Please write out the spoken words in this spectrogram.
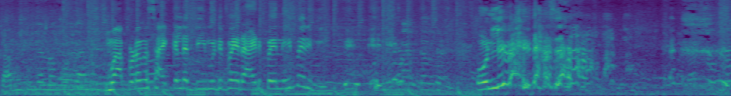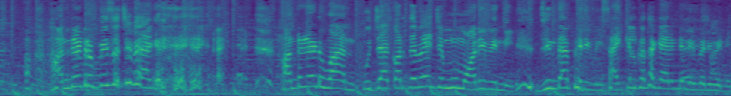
ଲକ୍ଷ ଟଙ୍କା ନେବି ମାନେ ମୁଁ ସେମାନେ ନେବେ ଓକେ ଭାଇ ଟିକେ ଏକ୍ସପ୍ଲେନ୍ ତୋରି କରିବେ ଟିମ୍ରୁ କାଟିଦେବି ଚାବି ଟିକେ ଲଗେଇକି ଆମେ ମୁଁ ଆପଣଙ୍କ ସାଇକେଲଟା ଦୁଇ ମିନିଟ୍ ପାଇଁ ରାଇଡ୍ ପାଇଁ ନେଇପାରିବି? Only five thousand hundred rupees ଅଛି ବ୍ୟାଗ୍ରେ ହଣ୍ଡ୍ରେଡ ୱାନ୍ ପୂଜା କରିଦେବେ ଯେ ମୁଁ ମରିବିନି। ଜିନ୍ଦା ଫେରିବି। ସାଇକେଲ କଥା ଗ୍ୟାରେଣ୍ଟି ନେଇପାରିବିନି।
